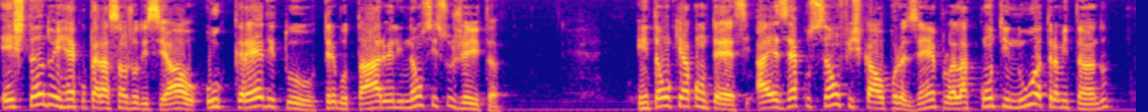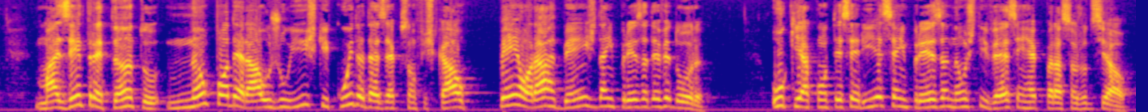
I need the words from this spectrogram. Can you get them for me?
Estando em recuperação judicial, o crédito tributário ele não se sujeita. Então, o que acontece? A execução fiscal, por exemplo, ela continua tramitando, mas, entretanto, não poderá o juiz que cuida da execução fiscal penhorar bens da empresa devedora, o que aconteceria se a empresa não estivesse em recuperação judicial.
